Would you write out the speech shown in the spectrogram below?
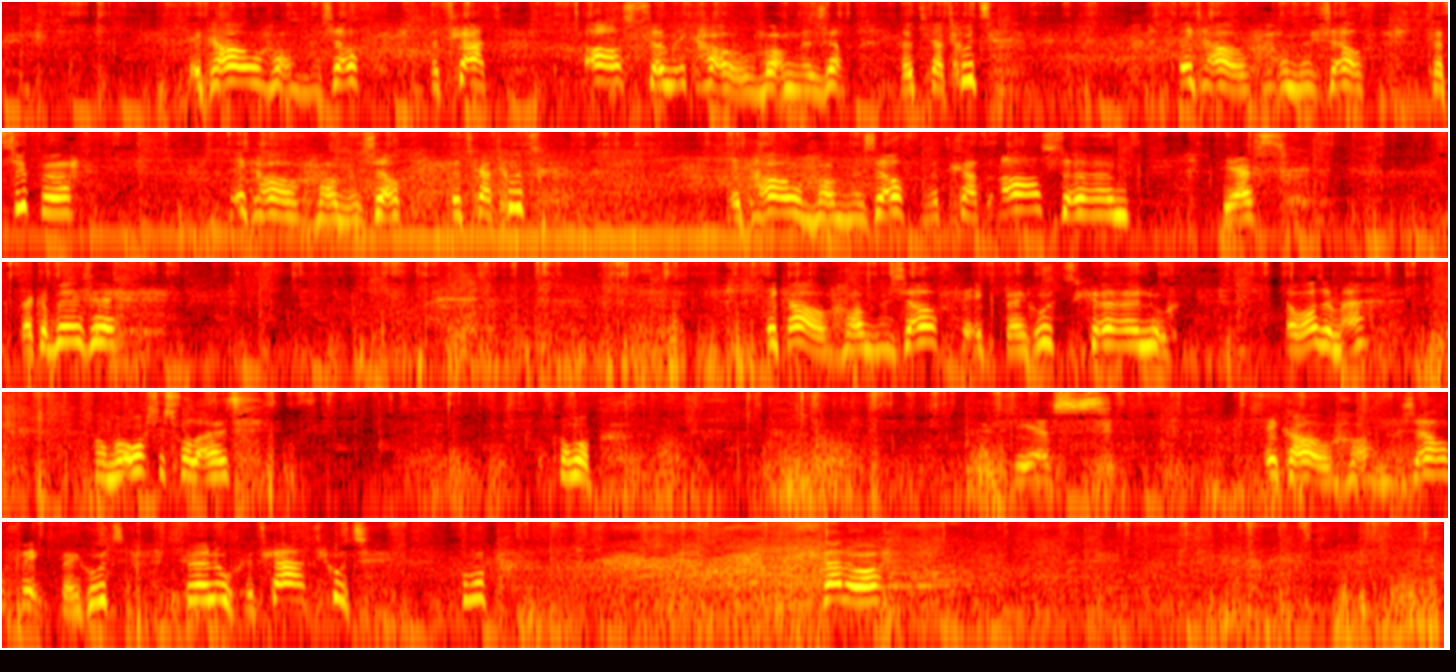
Ik hou van mezelf. Het gaat awesome. Ik hou van mezelf. Het gaat goed. Ik hou van mezelf. Het gaat super. Ik hou van mezelf. Het gaat goed. Ik hou van mezelf. Het gaat awesome. Yes. Lekker bezig. Ik hou van mezelf. Ik ben goed genoeg. Dat was hem, hè? Mijn oortjes vallen uit. Kom op. Yes. Ik hou van mezelf. Ik ben goed genoeg. Het gaat goed. Kom op. Ga door.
